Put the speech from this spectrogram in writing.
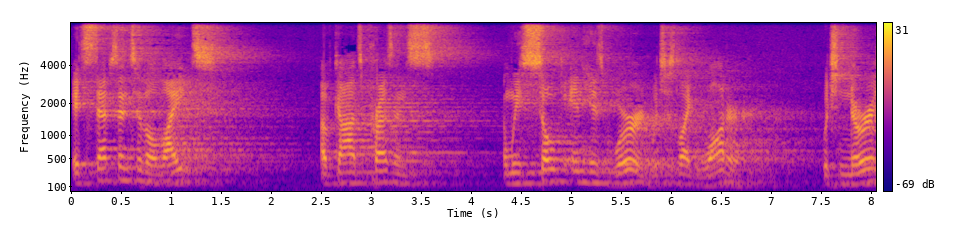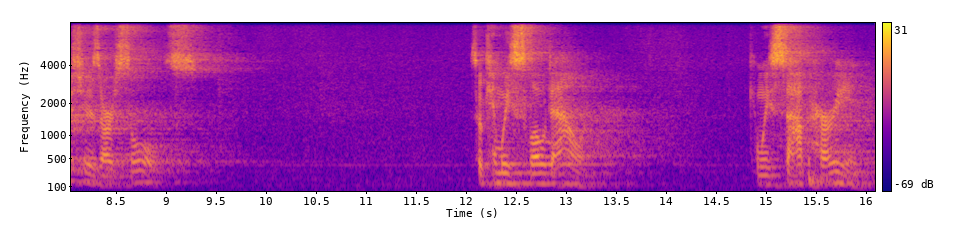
It steps into the light of God's presence, and we soak in His Word, which is like water, which nourishes our souls. So, can we slow down? Can we stop hurrying?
